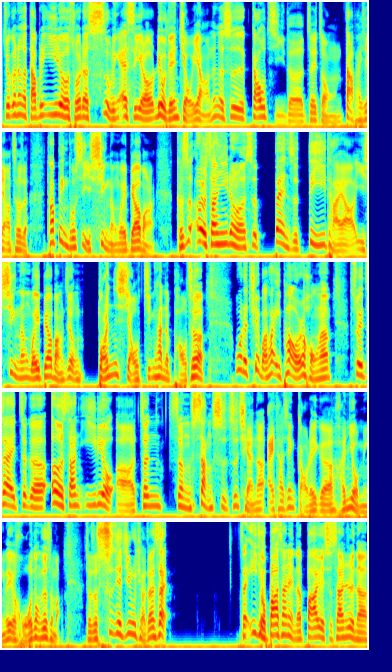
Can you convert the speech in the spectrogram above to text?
就跟那个 W 一六所谓的四五零 S E L 六点九一样，那个是高级的这种大排量的车子，它并不是以性能为标榜。可是二三一六呢是 Benz 第一台啊以性能为标榜这种。短小精悍的跑车，为了确保它一炮而红呢，所以在这个二三一六啊真正上市之前呢，哎，他先搞了一个很有名的一个活动，就是什么？叫做世界纪录挑战赛。在一九八三年的八月十三日呢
